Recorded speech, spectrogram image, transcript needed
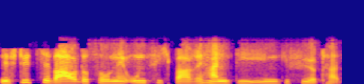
eine Stütze war oder so eine unsichtbare Hand, die ihn geführt hat.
